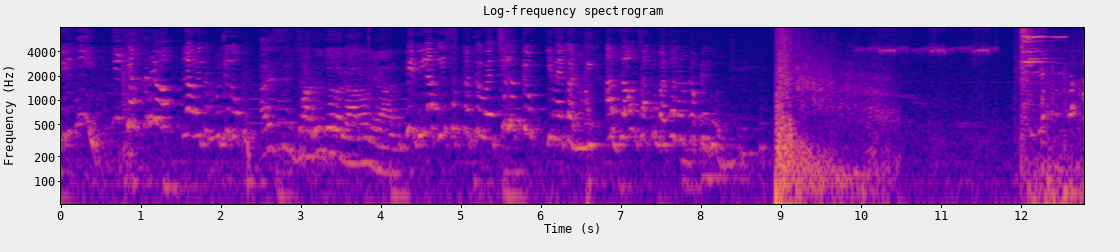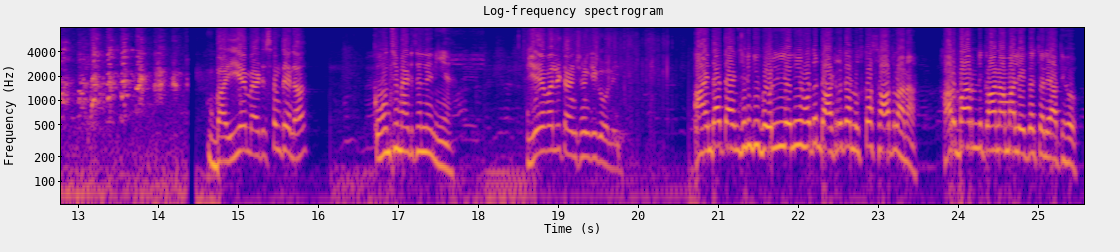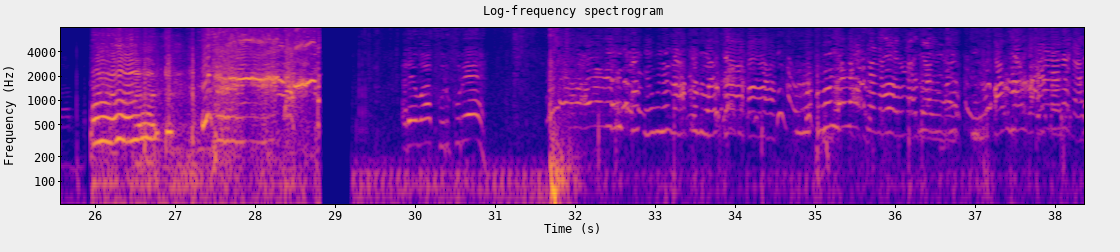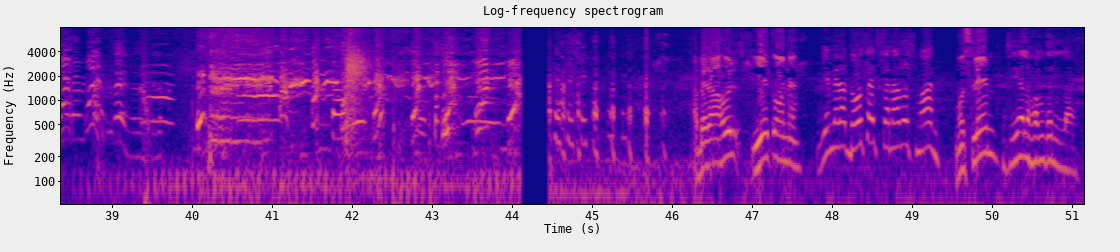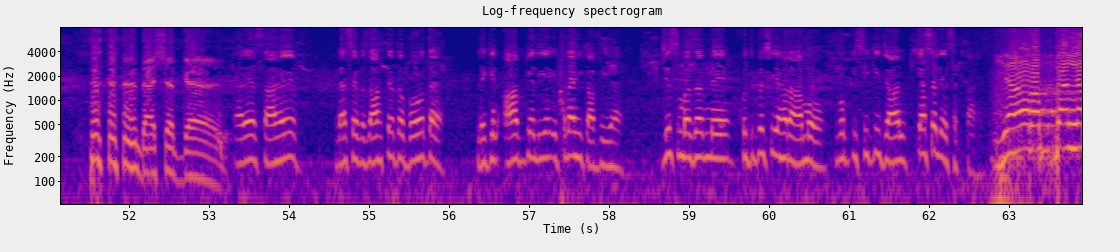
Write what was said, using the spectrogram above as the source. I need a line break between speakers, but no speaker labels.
Baby ये क्या कर रहे हो आप? लाओ इधर मुझे दो।
अरे सिर्फ़ झाड़ू तो लगा रहा हूँ यार।
बेबी आप ये सब करते हुए अच्छे लगते हो? ये मैं कर लूँगी। आप जाओ जाके बर्तन और कपड़े धो
भाई ये मेडिसिन देना।
कौन सी मेडिसिन लेनी है?
ये वाली टेंशन की गोली।
आइंदा टेंशन की गोली लेनी हो तो डॉक्टर का नुस्खा साथ लाना। हर बार निकाहनामा लेकर चले आते हो। अरे वाह कुरकुरे।
अबे राहुल ये कौन है?
ये मेरा दोस्त है इसका नाम उस्मान।
मुस्लिम?
जी अल्हम्दुलिल्लाह।
दहशत गर्द।
अरे साहेब वैसे वजाहते तो बहुत है लेकिन आपके लिए इतना ही काफ़ी है। जिस मज़हब में खुदकुशी हराम हो वो किसी की जान कैसे ले सकता है?
या रब्बल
